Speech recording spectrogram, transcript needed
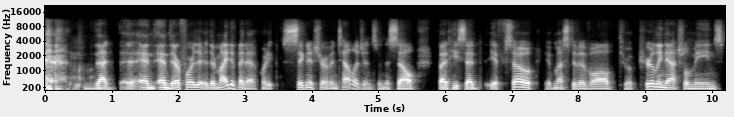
that and and therefore there, there might have been a signature of intelligence in the cell but he said if so it must have evolved through a purely natural means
